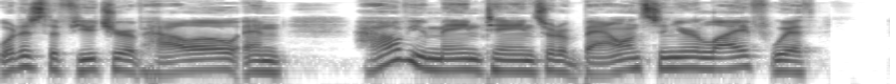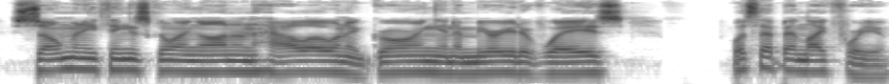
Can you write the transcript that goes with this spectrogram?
what is the future of Hallow and how have you maintained sort of balance in your life with so many things going on in Hallow and it growing in a myriad of ways. What's that been like for you?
